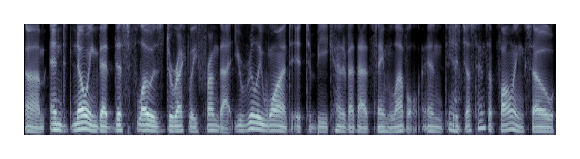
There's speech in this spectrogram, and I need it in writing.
um, and knowing that this flows directly from that, you really want it to be kind of at that same level, and Yeah. it just ends up falling so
